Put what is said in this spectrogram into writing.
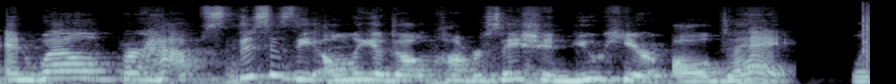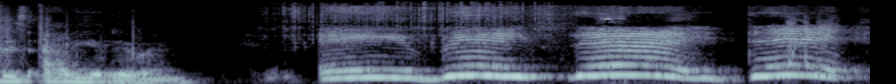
And well, perhaps this is the only adult conversation you hear all day. What is Adia doing? A B C D.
